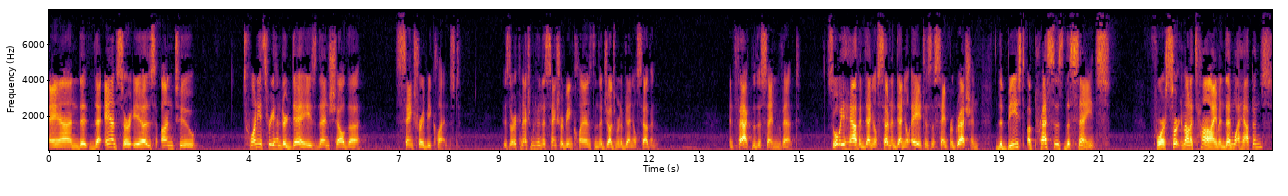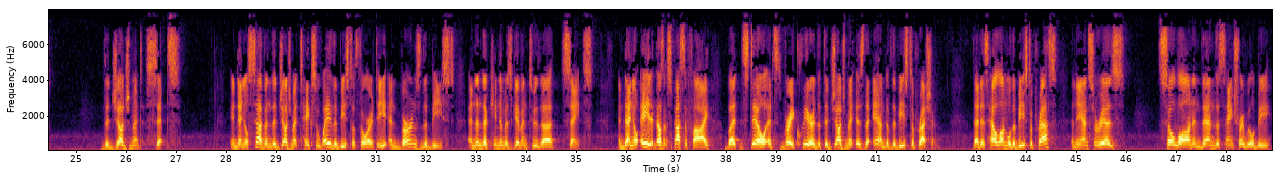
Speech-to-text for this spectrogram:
and the answer is unto 2300 days, then shall the sanctuary be cleansed. Is there a connection between the sanctuary being cleansed and the judgment of Daniel 7? In fact, they're the same event. So what we have in Daniel 7 and Daniel 8 is the same progression. The beast oppresses the saints for a certain amount of time, and then what happens? The judgment sits. In Daniel 7, the judgment takes away the beast's authority and burns the beast, and then the kingdom is given to the saints. In Daniel 8, it doesn't specify, but still, it's very clear that the judgment is the end of the beast's oppression. That is, how long will the beast oppress? And the answer is, so long, and then the sanctuary will be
